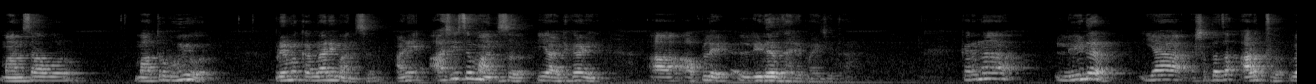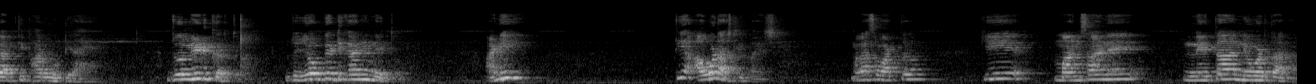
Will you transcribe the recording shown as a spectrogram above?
माणसावर मातृभूमीवर प्रेम करणारी माणसं आणि अशीच माणसं या ठिकाणी आपले लीडर झाले पाहिजेत. कारण लीडर या शब्दाचा अर्थ व्याप्ती फार मोठी आहे. जो लीड करतो जो योग्य ठिकाणी नेतो आणि ती आवड असली पाहिजे. मला असं वाटतं की माणसाने नेता निवडताना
